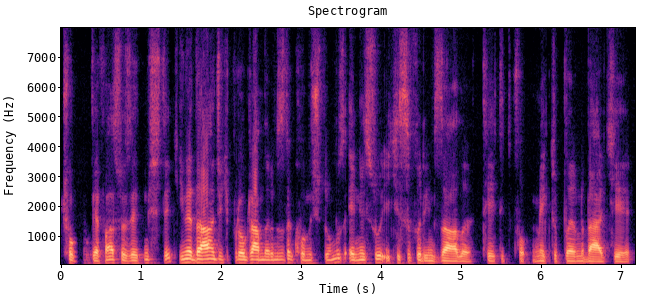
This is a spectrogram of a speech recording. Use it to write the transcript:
çok defa söz etmiştik. Yine daha önceki programlarımızda konuştuğumuz NSU 2.0 imzalı tehdit mektuplarını belki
